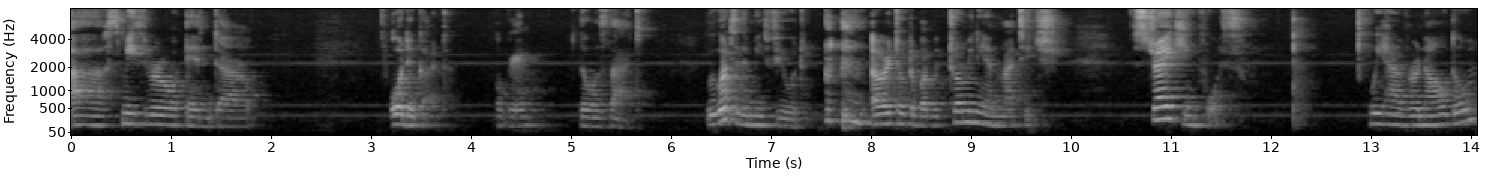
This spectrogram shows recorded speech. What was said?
uh, Smith Rowe, and uh, Odegaard. Okay, there was that. We got to the midfield. I already talked about McTominay and Matic. Striking force. We have Ronaldo.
